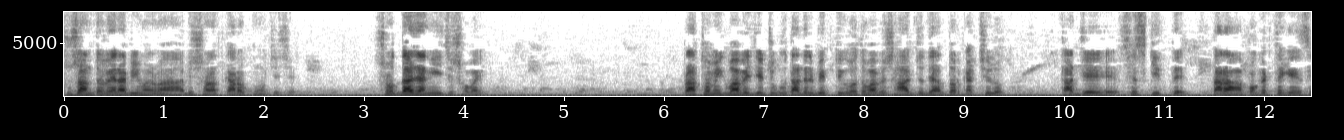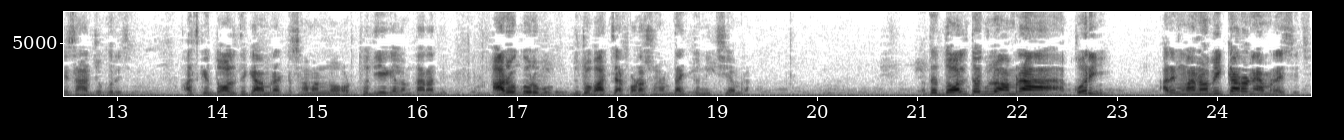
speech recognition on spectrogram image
সুশান্ত বেরা বিমান আহ, বিশ্বনাথ কারক পৌঁছেছে। শ্রদ্ধা জানিয়েছে সবাই। প্রাথমিকভাবে যেটুকু তাদের ব্যক্তিগতভাবে সাহায্য দেওয়ার দরকার ছিল তার যে শেষকৃত্যে তারা পকেট থেকে সে সাহায্য করেছে। আজকে দল থেকে আমরা একটা সামান্য অর্থ দিয়ে গেলাম তারাতে। আরও করব। দুটো বাচ্চার পড়াশোনার দায়িত্ব নিচ্ছি আমরা। অর্থাৎ দল তো এগুলো আমরা করি। আর মানবিক কারণে আমরা এসেছি।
